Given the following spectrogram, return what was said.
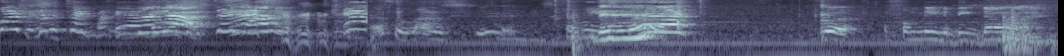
Wait a minute, let me take my hand off. Yeah, That's a lot of shit. I mean, Yeah. for, for me to be done.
